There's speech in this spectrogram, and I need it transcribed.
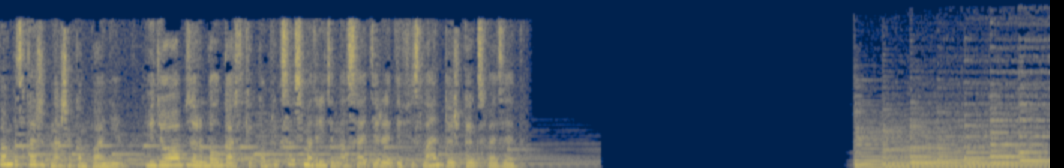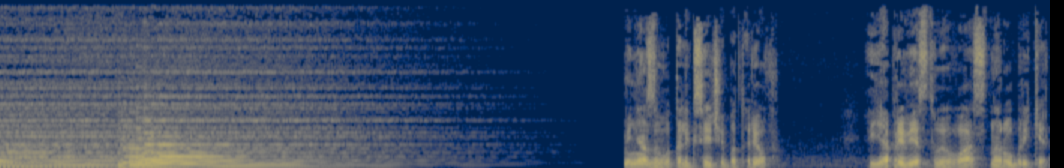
вам подскажет наша компания. Видеообзор болгарских комплексов смотрите на сайте reddefisline.xyz. Меня зовут Алексей Чеботарев, и я приветствую вас на рубрике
